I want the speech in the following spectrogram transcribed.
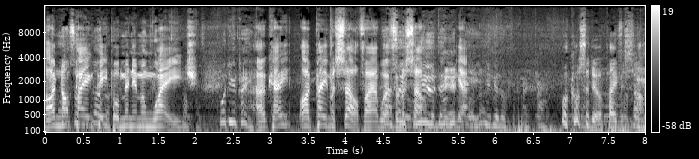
I'm not Also, paying no, no. people minimum wage. What do you pay? Okay, I pay myself. I work Ah, for so myself. You, then you Yeah. pay, you get, okay, fine, fine. Well, of course I do. I pay myself.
